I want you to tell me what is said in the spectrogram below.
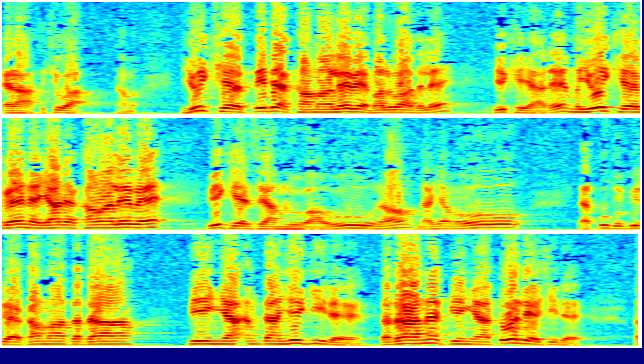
အဲ့ဒါတချို့ကဒါမှရွေးချယ်သိတဲ့အခါမှာလည်းပဲဘာလို့ရတယ်လဲရွေးချယ်ရတယ်မရွေးချယ်ဘဲနဲ့ရတဲ့အခါမှာလည်းပဲရွေးချယ်စရာမလိုပါဘူးနော်ဒါကြောင့်မို့ဒါကုသိုလ်ပြုတဲ့အခါမှာတရားပညာအမတန်ရိပ်ကြည့်တယ်တရားနဲ့ပညာတွဲလျက်ရှိတယ်တ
